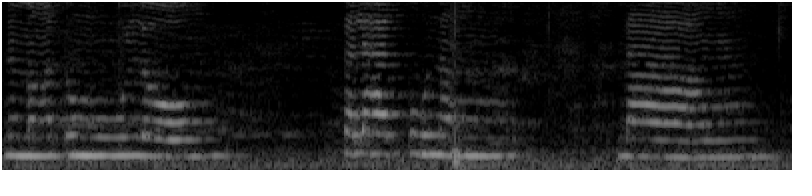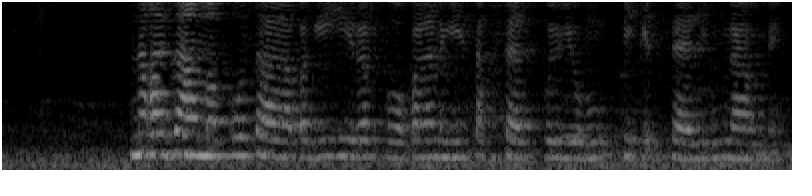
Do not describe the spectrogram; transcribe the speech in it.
ng mga tumulong, sa lahat po ng, ng nakasama po sa paghihirap po para maging successful yung ticket selling namin.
